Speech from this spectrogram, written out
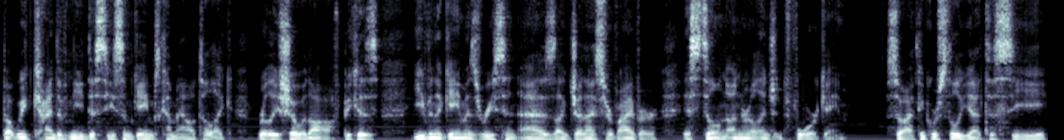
but we kind of need to see some games come out to like really show it off because even a game as recent as like jedi survivor is still an unreal engine 4 game so i think we're still yet to see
